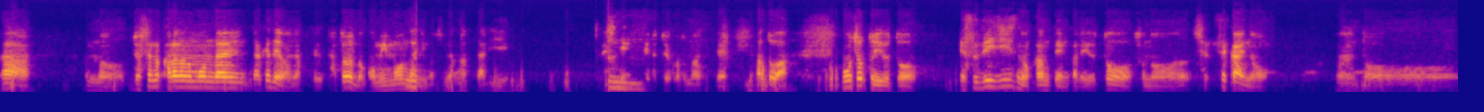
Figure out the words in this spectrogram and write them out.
が、あの女性の体の問題だけではなくて、例えばゴミ問題にもつながったりしていってるということもあって、うん、あとは、もうちょっと言うと、SDGs の観点から言うと、その世界のうんと、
